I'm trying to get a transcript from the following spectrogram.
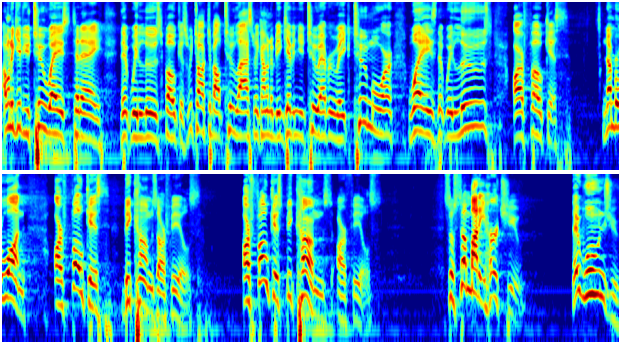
I want to give you two ways today that we lose focus. We talked about two last week. I'm going to be giving you two every week. Two more ways that we lose our focus. Number one, our focus becomes our feels. Our focus becomes our feels. So somebody hurts you, they wound you.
